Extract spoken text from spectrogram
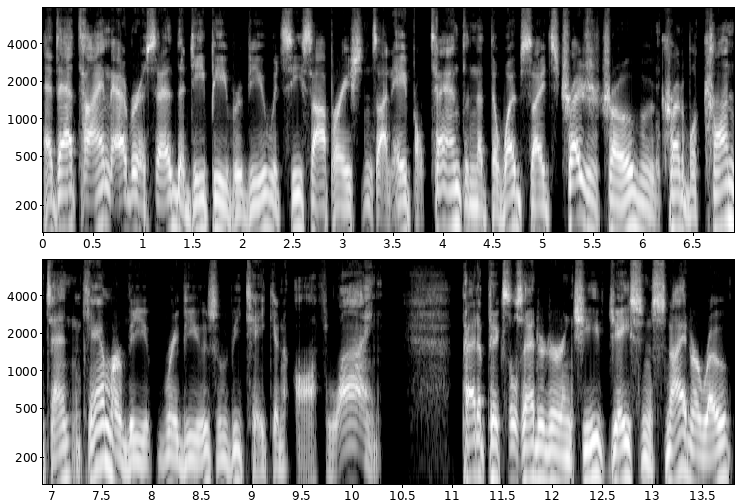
At that time, Everett said the DP Review would cease operations on April 10th and that the website's treasure trove of incredible content and camera reviews would be taken offline. Petapixel's editor in chief, Jaron Schneider, wrote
